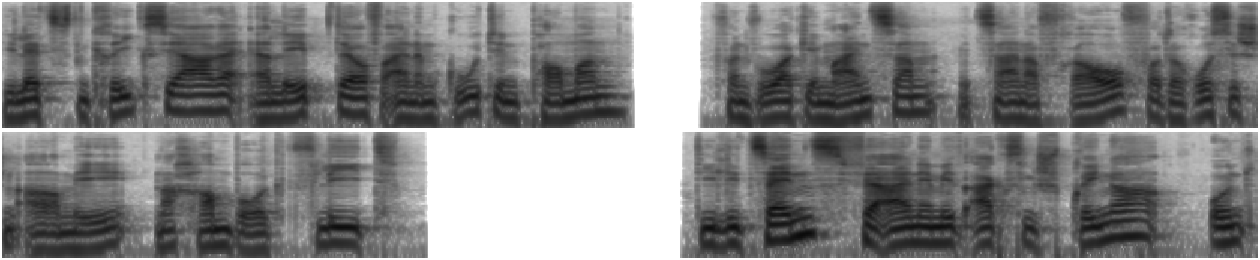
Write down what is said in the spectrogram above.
Die letzten Kriegsjahre erlebte er auf einem Gut in Pommern, von wo er gemeinsam mit seiner Frau vor der russischen Armee nach Hamburg flieht. Die Lizenz für eine mit Axel Springer und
